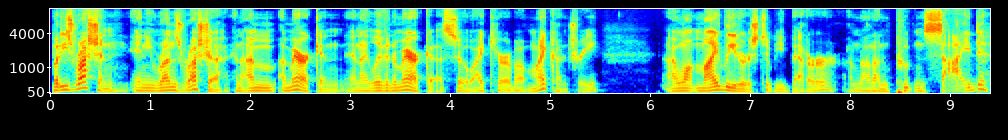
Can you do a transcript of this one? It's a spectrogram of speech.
But he's Russian and he runs Russia, and I'm American and I live in America, so I care about my country. I want my leaders to be better. I'm not on Putin's side.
